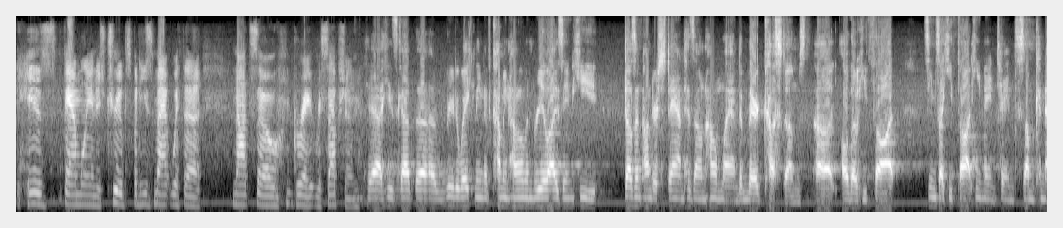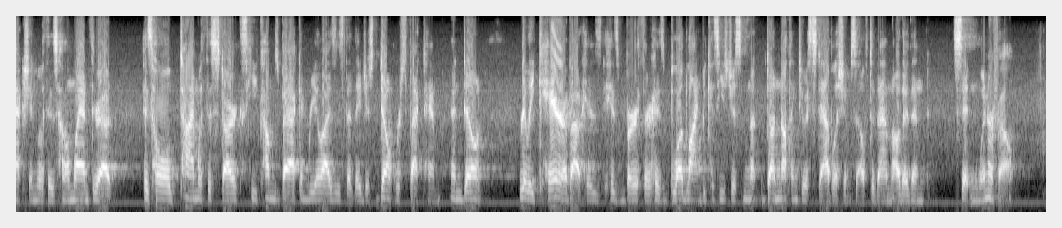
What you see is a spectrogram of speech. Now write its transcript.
his family and his troops, but he's met with a not so great reception. Yeah, he's got the rude awakening of coming home and realizing he doesn't understand his own homeland and their customs. Uh, although he thought, seems like he thought he maintained some connection with his homeland throughout his whole time with the Starks. He comes back and realizes that they just don't respect him and don't really care about his his birth or his bloodline because he's just n- done nothing to establish himself to them other than sit in Winterfell.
